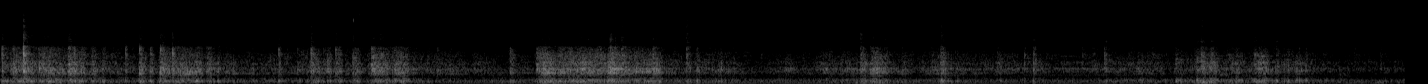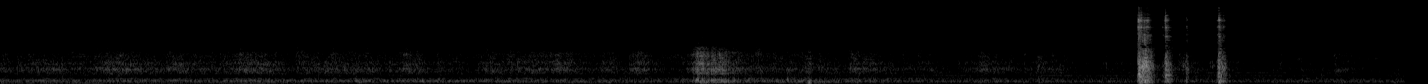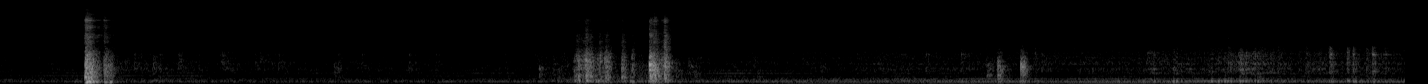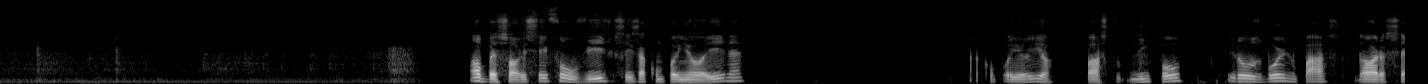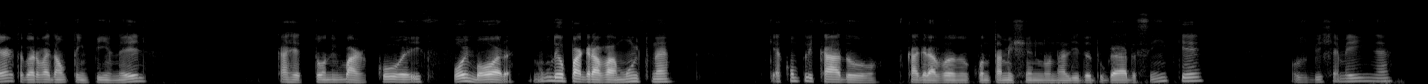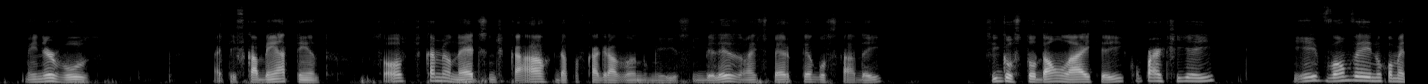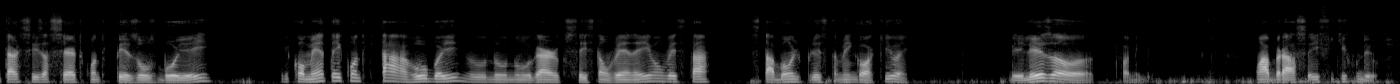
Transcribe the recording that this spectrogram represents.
Bom pessoal, esse aí foi o vídeo, vocês acompanhou aí, né? Acompanhou aí, ó. Pasto limpou, tirou os bois no pasto da hora certa, agora vai dar um tempinho neles. Carretona embarcou aí, foi embora. Não deu para gravar muito, né? Porque é complicado ficar gravando quando tá mexendo na lida do gado assim, porque os bichos é meio, né, meio nervoso. Vai ter que ficar bem atento. Só de caminhonete, assim, de carro, que dá pra ficar gravando meio assim, beleza? Mas espero que tenham gostado aí. Se gostou, dá um like aí, compartilha aí. E vamos ver aí no comentário se vocês acertam quanto que pesou os boi aí. E comenta aí quanto que tá a arroba aí no, no, no, lugar que vocês estão vendo aí. Vamos ver se tá, se tá bom de preço também, igual aqui, ué. Beleza, família? Um abraço aí, fique com Deus.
